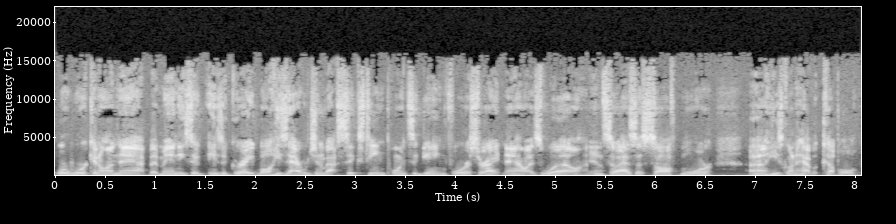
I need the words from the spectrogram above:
we're working on that. But man, he's a, he's a great ball he's averaging about 16 points a game for us right now as well. Yeah. And so as a sophomore, uh, he's going to have a couple.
